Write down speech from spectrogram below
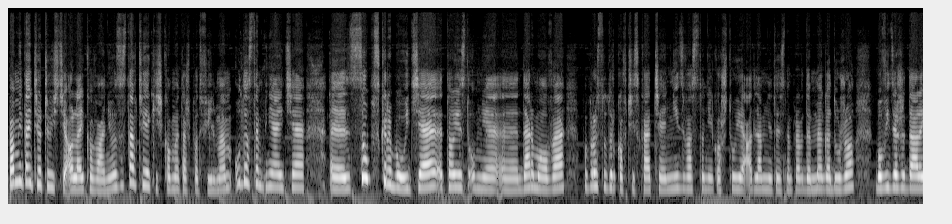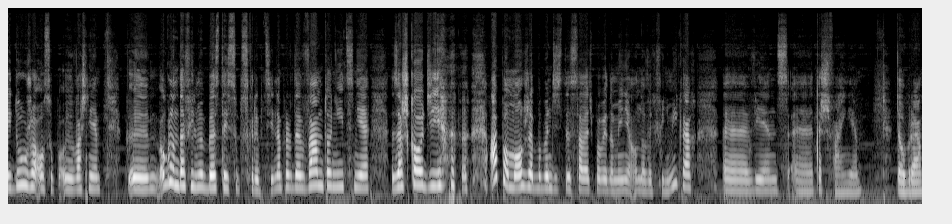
Pamiętajcie oczywiście o lajkowaniu, zostawcie jakiś komentarz pod filmem, udostępniajcie, e, subskrybujcie, to jest u mnie e, darmowe, po prostu tylko wciskacie, nic Was to nie kosztuje, a dla mnie to jest naprawdę mega dużo, bo widzę, że dalej dużo osób e, właśnie ogląda filmy bez tej subskrypcji. Naprawdę Wam to nic nie zaszkodzi, a pomoże, bo będziecie dostawać powiadomienia o nowych filmikach, więc też fajnie. Dobra,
